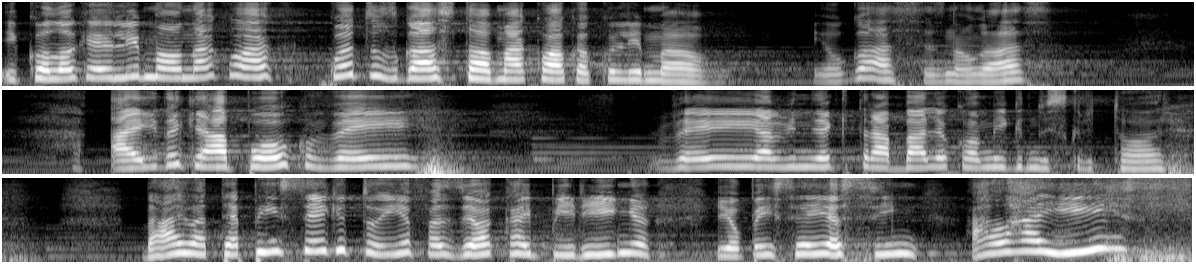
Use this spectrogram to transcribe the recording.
e coloquei o limão na coca. Quantos gostam de tomar coca com limão? Eu gosto, vocês não gostam? Aí daqui a pouco veio, veio a menina que trabalha comigo no escritório. Bah, eu até pensei que tu ia fazer uma caipirinha. E eu pensei assim, a Laís.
